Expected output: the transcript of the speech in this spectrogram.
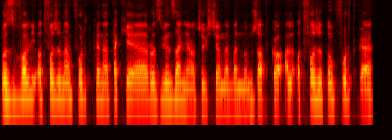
pozwoli, otworzy nam furtkę na takie rozwiązania, oczywiście one będą rzadko, ale otworzy tą furtkę,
